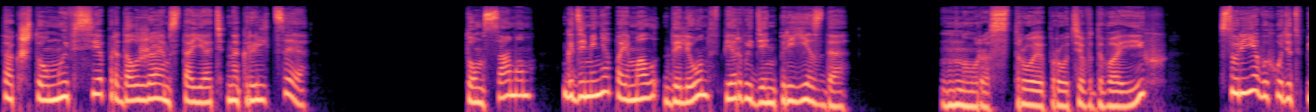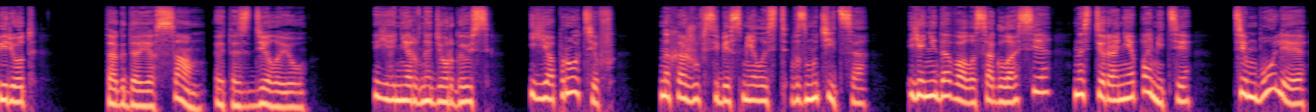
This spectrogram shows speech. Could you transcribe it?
так что мы все продолжаем стоять на крыльце. Том самом, где меня поймал Делеон в первый день приезда. «Ну, расстроя против двоих?» Сурье выходит вперед. «Тогда я сам это сделаю». Я нервно дергаюсь. «Я против». Нахожу в себе смелость возмутиться. Я не давала согласия на стирание памяти. Тем более,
